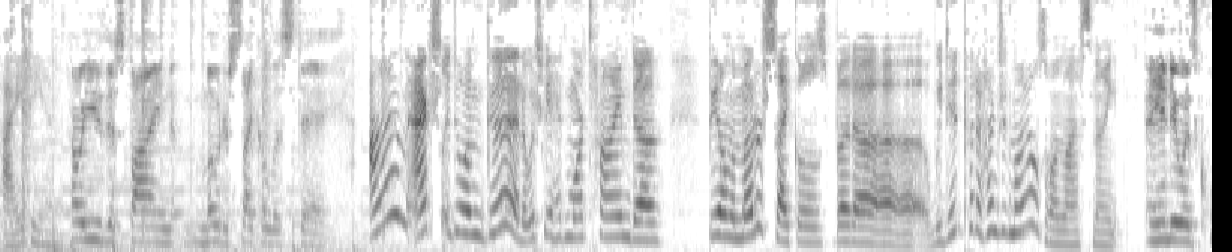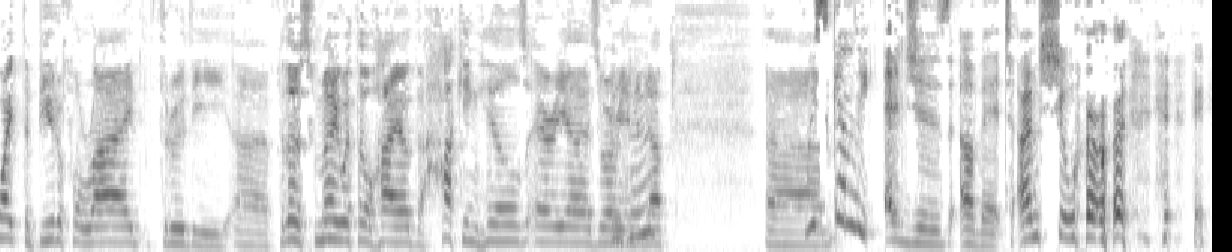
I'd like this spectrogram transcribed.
Hi, Dan. How are you this fine motorcyclist day? I'm actually doing good. I wish we had more time to be on the motorcycles, but uh, we did put 100 miles on last night. And it was quite the beautiful ride through the, uh, for those familiar with Ohio, the Hocking Hills area is where we ended up. Um, we skimmed the edges of it. I'm sure it,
